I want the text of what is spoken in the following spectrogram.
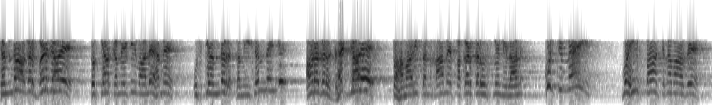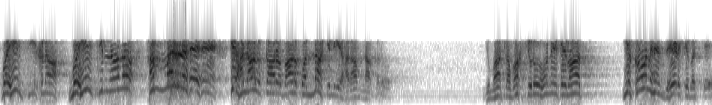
چندہ اگر بڑھ جائے تو کیا کمیٹی والے ہمیں اس کے اندر کمیشن دیں گے؟ اور اگر گھٹ جائے تو ہماری تنخواہ میں پکڑ کر اس میں ملا لیں۔ کچھ نہیں! وہی پانچ نمازیں وہی چیخنا وہی چلانا، ہم مر رہے ہیں کہ حلال کاروبار کو اللہ کے لیے حرام نہ کرو۔ جمعہ کا وقت شروع ہونے کے بعد یہ کون ہیں بھیڑ کے بچے؟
